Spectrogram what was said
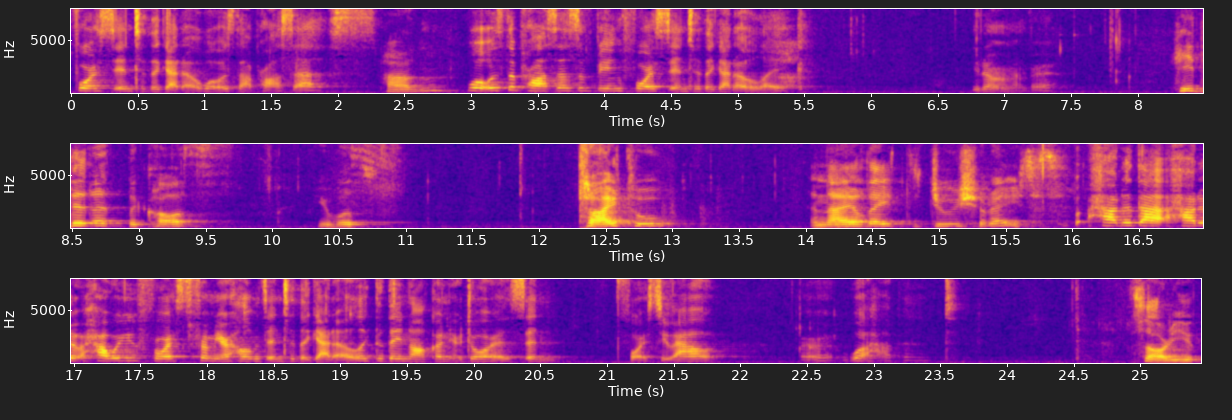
forced into the ghetto? What was that process? Pardon? What was the process of being forced into the ghetto like? You don't remember? He did it because he was try to annihilate the Jewish race. But how did that? How do? How were you forced from your homes into the ghetto? Like, did they knock on your doors and force you out, or what happened? Sorry, you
